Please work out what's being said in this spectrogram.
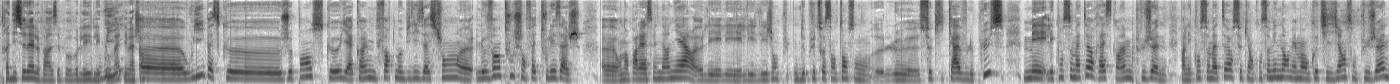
traditionnelle. Enfin, c'est pour les, les Oui, tomates, les machins. Euh, oui, parce que je pense qu'il y a quand même une forte mobilisation. Le vin touche en fait tous les âges. On en parlait la semaine dernière. Les, les, les, les gens de plus de 60 ans sont le, ceux qui cavent le plus, mais les consommateurs restent quand même plus jeunes. Enfin, les consommateurs, ceux qui en consomment énormément au quotidien, sont plus jeunes.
